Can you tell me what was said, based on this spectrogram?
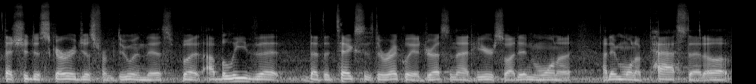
that should discourage us from doing this but I believe that that the text is directly addressing that here so I didn't want to I didn't want to pass that up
